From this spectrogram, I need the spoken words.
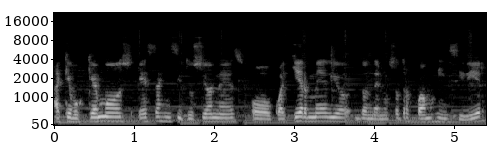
a que busquemos estas instituciones o cualquier medio donde nosotros podamos incidir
